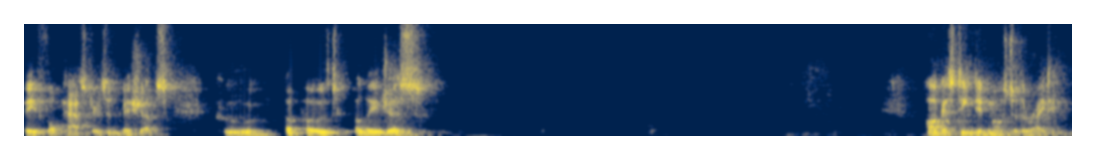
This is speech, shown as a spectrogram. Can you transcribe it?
faithful pastors and bishops who opposed Pelagius, Augustine did most of the writing.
